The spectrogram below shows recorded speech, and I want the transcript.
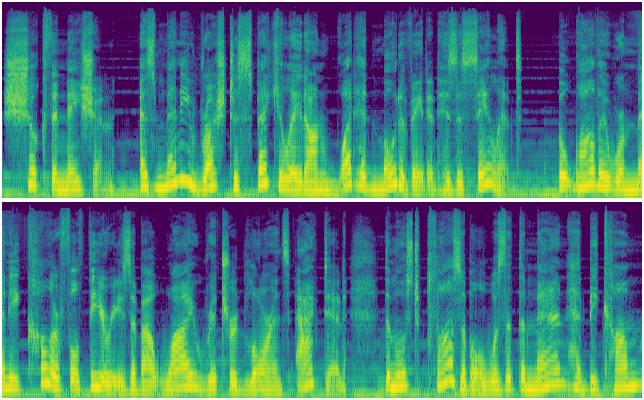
shook the nation, as many rushed to speculate on what had motivated his assailant. But while there were many colorful theories about why Richard Lawrence acted, the most plausible was that the man had become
